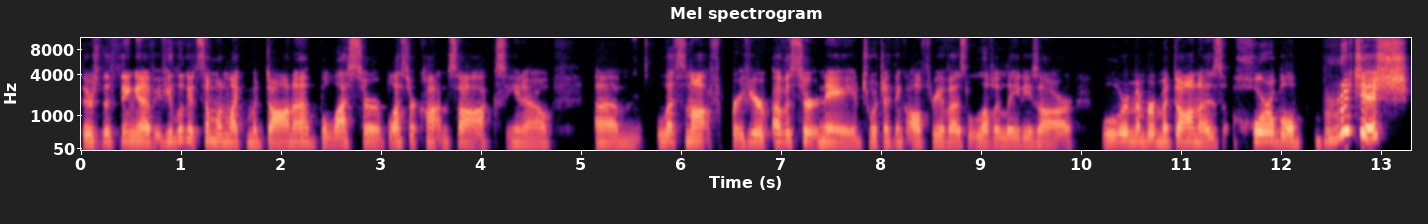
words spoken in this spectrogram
There's the thing of if you look at someone like Madonna, bless her, bless her cotton socks, you know, um, let's not for if you're of a certain age, which I think all three of us lovely ladies are, we'll remember Madonna's horrible British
